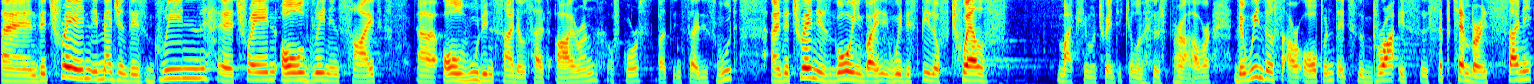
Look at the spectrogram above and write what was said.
And the train, imagine this green uh, train, all green inside, uh, all wood inside, outside iron, of course, but inside is wood. And the train is going by with the speed of 12 maximum 20 kilometers per hour. The windows are opened. It's, it's uh, September. It's sunny.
